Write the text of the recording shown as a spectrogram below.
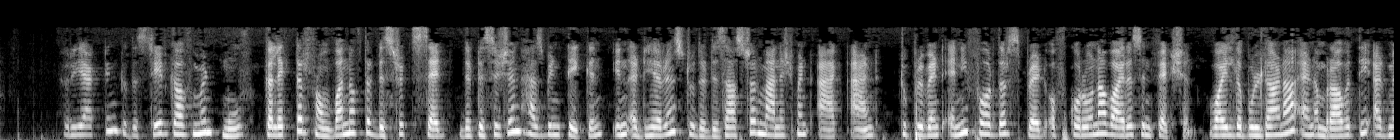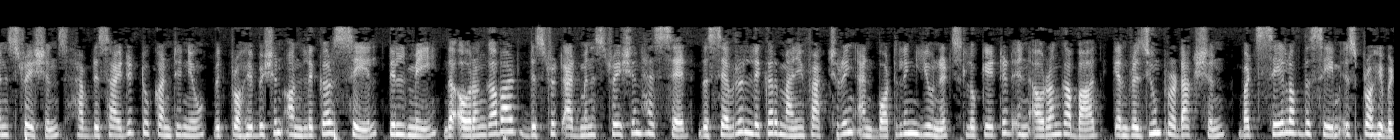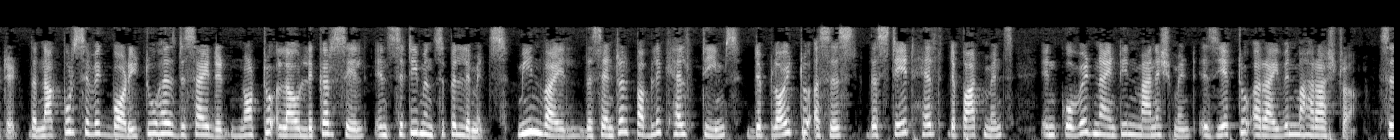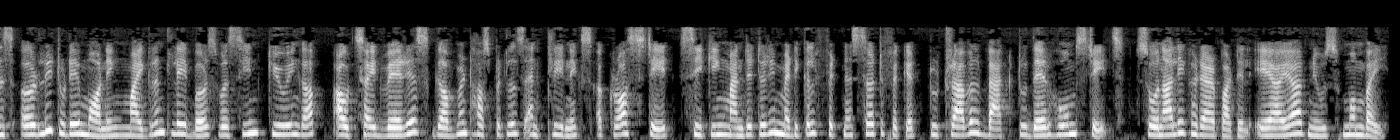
Reacting to the state government move, collector from one of the districts said the decision has been taken in adherence to the Disaster Management Act and to prevent any further spread of coronavirus infection. While the Buldana and Amravati administrations have decided to continue with prohibition on liquor sale till May, the Aurangabad district administration has said the several liquor manufacturing and bottling units located in Aurangabad can resume production but sale of the same is prohibited. The Nagpur civic body too has decided not to allow liquor sale in city municipal limits. Meanwhile, the central public health teams deployed to assist the state health departments in COVID-19 management is yet to arrive in Maharashtra. Since early today morning, migrant laborers were seen queuing up outside various government hospitals and clinics across state seeking mandatory medical fitness certificate to travel back to their home states. Sonali Ghadar Patil, AIR News, Mumbai.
